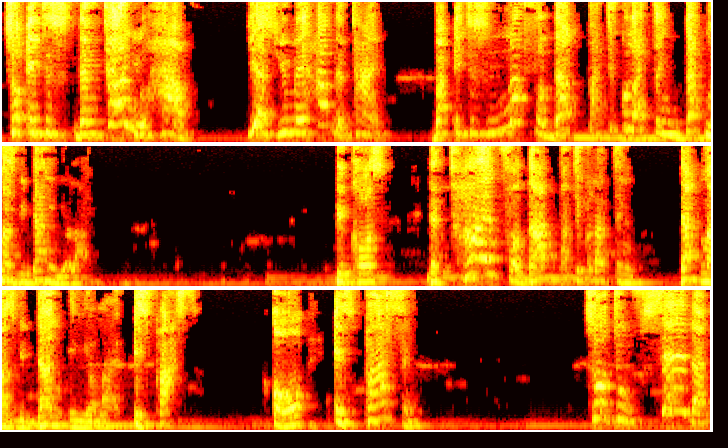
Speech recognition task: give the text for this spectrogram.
So it is the time you have. Yes, you may have the time, but it is not for that particular thing that must be done in your life. Because the time for that particular thing that must be done in your life is past or is passing. So to say that,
